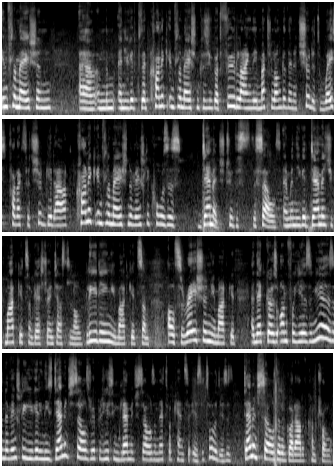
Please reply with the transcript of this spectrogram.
inflammation, um, and, the, and, you get that chronic inflammation because you've got food lying there much longer than it should. It's waste products that should get out. Chronic inflammation eventually causes damage to the, the, cells. And when you get damage, you might get some gastrointestinal bleeding, you might get some ulceration, you might get and that goes on for years and years, and eventually you're getting these damaged cells reproducing damaged cells, and that's what cancer is. That's all it is. It's damaged cells that have got out of control.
